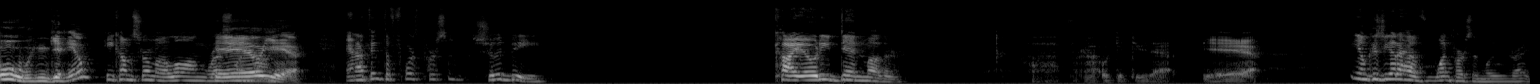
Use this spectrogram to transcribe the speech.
Oh, we can get him? He comes from a long wrestling Hell line. yeah. And I think the fourth person should be Coyote Den Mother. Oh, I forgot we could do that. Yeah. You know, because you got to have one person lose, right?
